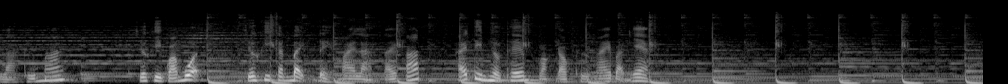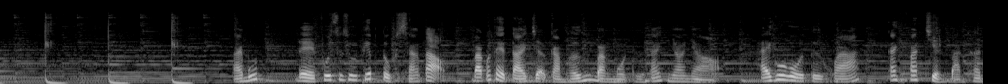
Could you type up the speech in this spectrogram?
là thứ mai. Trước khi quá muộn, trước khi căn bệnh để mai làm tái phát, Hãy tìm hiểu thêm hoặc đọc thử ngay bạn nhé. Tái bút Để Fususu tiếp tục sáng tạo, bạn có thể tài trợ cảm hứng bằng một thử thách nho nhỏ. Hãy Google từ khóa cách phát triển bản thân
